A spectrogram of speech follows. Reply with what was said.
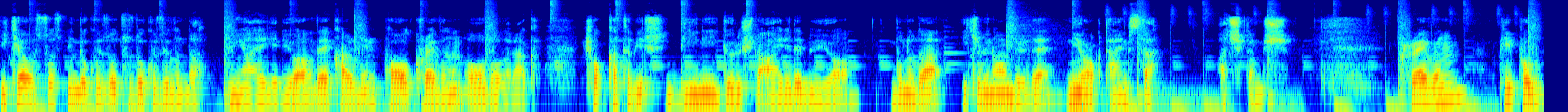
2 Ağustos 1939 yılında dünyaya geliyor ve Caroline Paul Craven'ın oğlu olarak çok katı bir dini görüşlü ailede büyüyor. Bunu da 2011'de New York Times'ta açıklamış. Craven People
